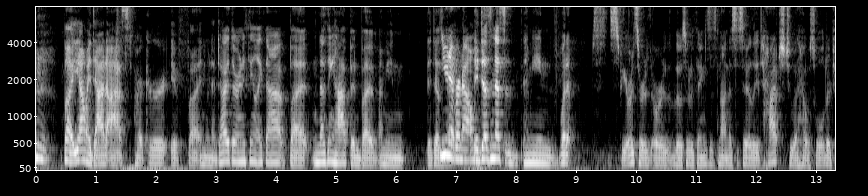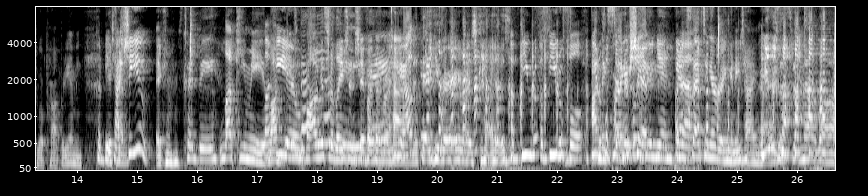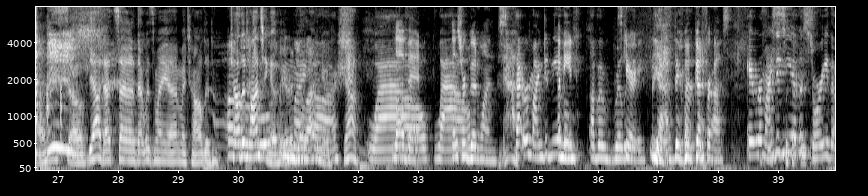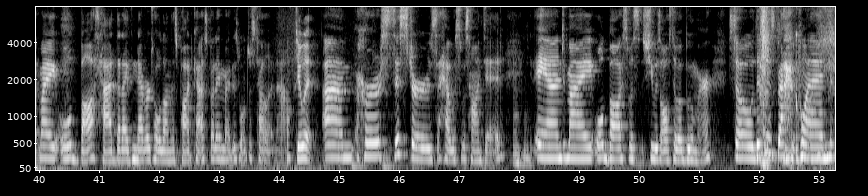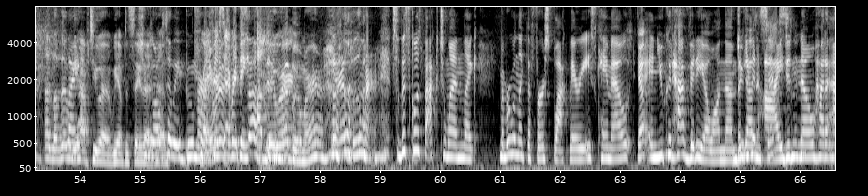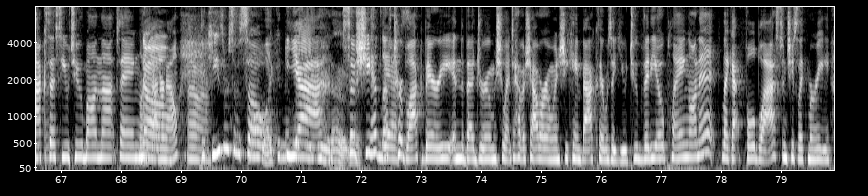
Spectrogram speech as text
But yeah, my dad asked Parker if uh, anyone had died there or anything like that, but nothing happened. But I mean, it doesn't. You never know. It doesn't necessarily. I mean, what spirits or, or those sort of things. It's not necessarily attached to a household or to a property. I mean, Could be attached can- to you. It can. Could be. Lucky me. Lucky Long- you. Longest relationship I've ever had. Yep. Thank you very much, guys. A, beautiful, a beautiful, I'm beautiful partnership. Union. I'm Yeah. expecting a ring anytime, guys. It's been that long. So yeah, that's uh, that was my uh, my childhood childhood haunting of Oh Arundel my Avenue. Yeah. Wow. Love it. Wow. Those were good ones. That reminded me. I of mean, a, of a really Scary. For yeah, you, they were but good for us. It reminded me of Specifically a for- story that my old boss had that I've never told on this podcast, but I might as well just tell it now. Do it. Um, her sister's house was haunted, Mm-hmm. and my old boss was she was also a boomer. So this was back when I love that we have to uh, we have to say she that. was that also a boomer. Preface everything. So- a they were a boomer. boomer. You're a boomer. so this goes back to when like remember when like the first Blackberries came out? Yep. And you could have video on them, but even I I didn't know how to access YouTube on that thing. Like I don't know. The keys were so small. I could never figure it Yeah. out. So Yeah. she had left her Blackberry in the bedroom. She went to have a shower, and when she came back, there was a YouTube video playing on it, like at full blast. And she's like, Marie,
